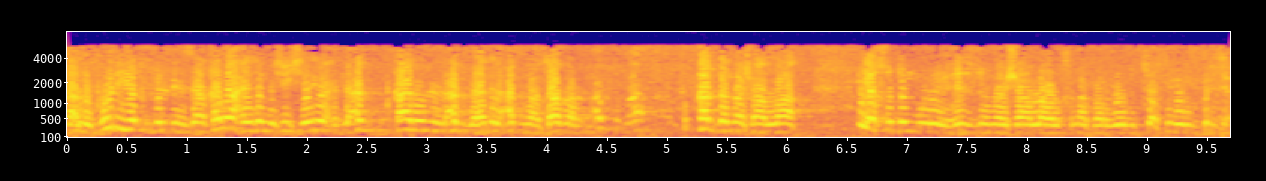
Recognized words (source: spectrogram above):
قالوا كل يقبل الإنسان قال واحد يمشي يشتري واحد العبد؟ قالوا للعبد هذا العبد معتبر العبد قدم ما شاء الله. يخدم ويهز ما شاء الله والخنفر والتأثير والبرجة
